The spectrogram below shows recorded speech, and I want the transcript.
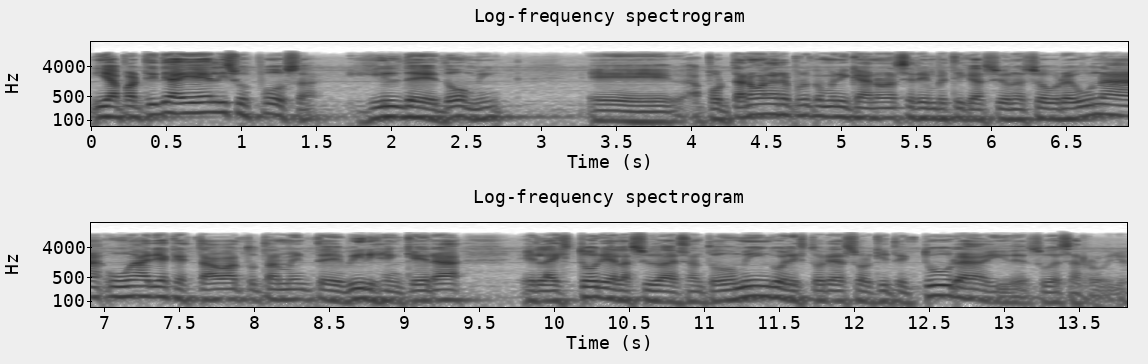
Y a partir de ahí él y su esposa, Hilde Domin, eh, aportaron a la República Dominicana una serie de investigaciones sobre una, un área que estaba totalmente virgen, que era eh, la historia de la ciudad de Santo Domingo, la historia de su arquitectura y de su desarrollo.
